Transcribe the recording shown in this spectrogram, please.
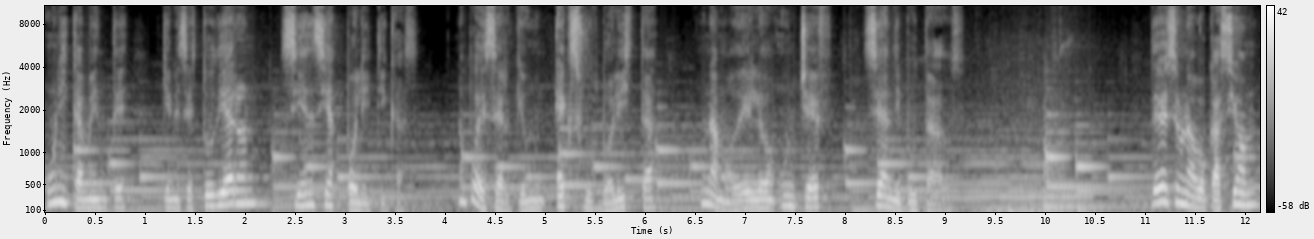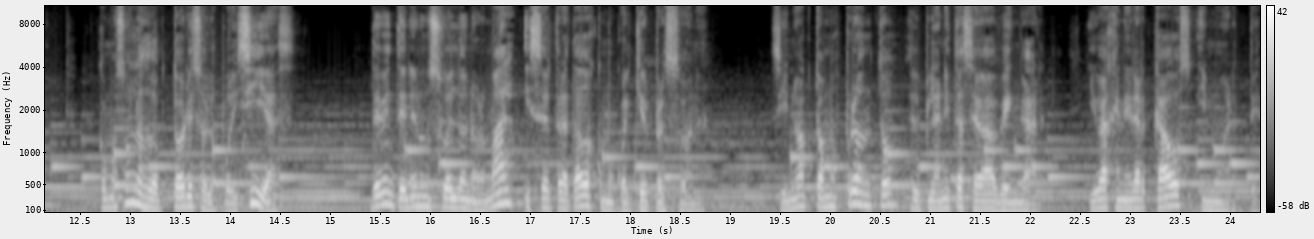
únicamente quienes estudiaron ciencias políticas. No puede ser que un exfutbolista, una modelo, un chef sean diputados. Debe ser una vocación como son los doctores o los policías. Deben tener un sueldo normal y ser tratados como cualquier persona. Si no actuamos pronto, el planeta se va a vengar y va a generar caos y muerte.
